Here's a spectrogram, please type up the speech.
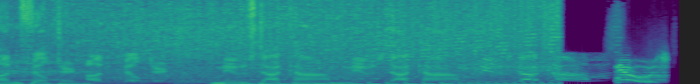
Unfiltered. Unfiltered. News.com. News.com. News.com. News.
